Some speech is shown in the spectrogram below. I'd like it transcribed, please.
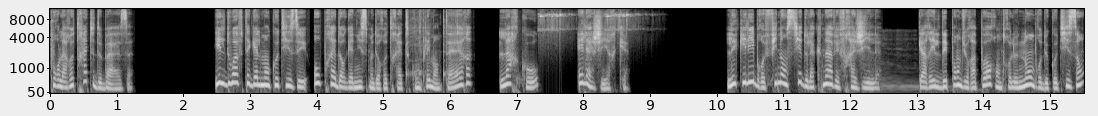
pour la retraite de base. Ils doivent également cotiser auprès d'organismes de retraite complémentaires, l'ARCO et la GIRC. L'équilibre financier de la CNAV est fragile, car il dépend du rapport entre le nombre de cotisants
